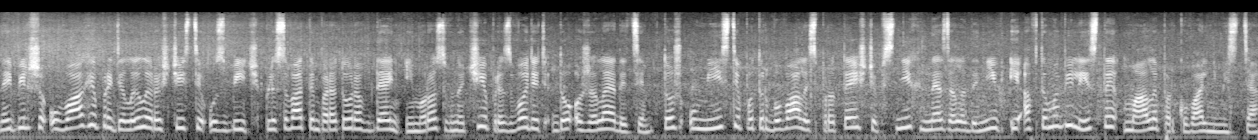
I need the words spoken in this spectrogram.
Найбільше уваги приділили розчистці узбіч. Плюсова температура в день і мороз вночі призводять до ожеледиці. Тож у місті потурбувались про те, щоб сніг не заледенів, і автомобілісти мали паркувальні місця.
